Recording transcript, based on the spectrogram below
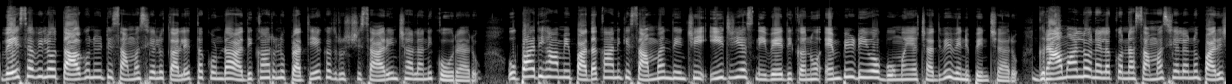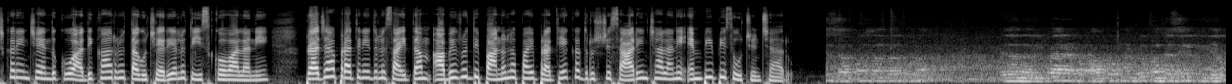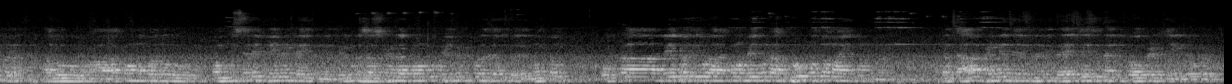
వేసవిలో తాగునీటి సమస్యలు తలెత్తకుండా అధికారులు ప్రత్యేక దృష్టి సారించాలని కోరారు. ఉపాధి హామీ పథకానికి సంబంధించి ఈజీఎస్ నివేదికను ఎంపీడీఓ భూమయ్య చదివి వినిపించారు. గ్రామాల్లో నెలకొన్న సమస్యలను పరిష్కరించేందుకు అధికారులు తగు చర్యలు తీసుకోవాలని ప్రజాప్రతినిధులు సైతం అభివృద్ధి పనులపై ప్రత్యేక దృష్టి సారించాలని ఎంపీపీ సూచించారు. ఏదైనా రిపేర్ అకౌంట్ అంటే పంచాయతీకి జరుగుతుంది వాళ్ళు ఆ అకౌంట్ నెంబర్ పంపిస్తేనే పేమెంట్ అవుతుంది. లేకుంటే సస్పెండ్ అకౌంట్ పేమెంట్ కూడా జరుగుతుంది మొత్తం ఒక లేబర్ది కూడా అకౌంట్ లేకుండా అప్రూవ్ మొత్తం ఆగిపోతుంది. అట్లా చాలా పెండెన్స్ చేస్తుంది దయచేసి దాన్ని కోఆపరేట్ చేయండి ఒకటి.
